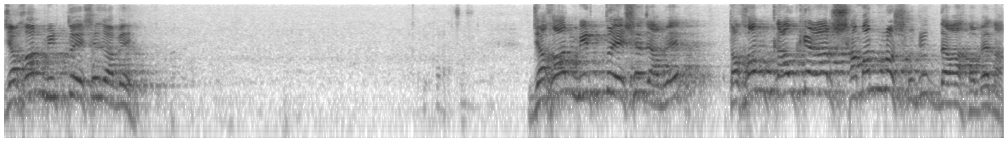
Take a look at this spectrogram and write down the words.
যখন মৃত্যু এসে যাবে, যখন মৃত্যু এসে যাবে, তখন কাউকে আর সামান্য সুযোগ দেওয়া হবে না।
